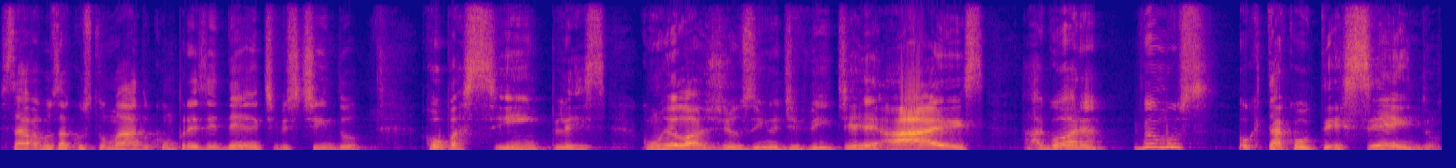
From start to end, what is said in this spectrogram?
Estávamos acostumados com o presidente vestindo roupa simples, com um relógiozinho de 20 reais. Agora, vamos... O que está acontecendo?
